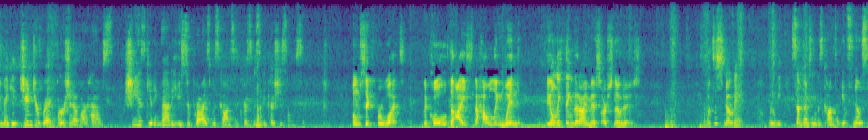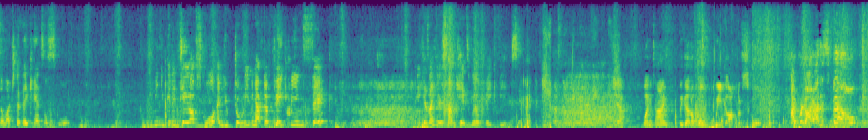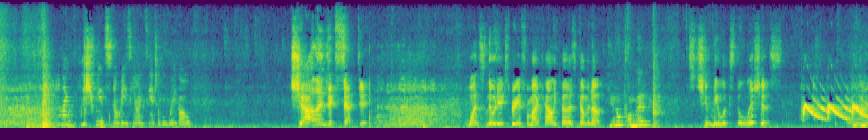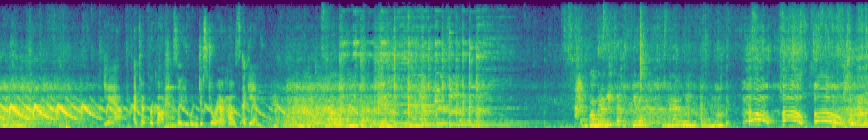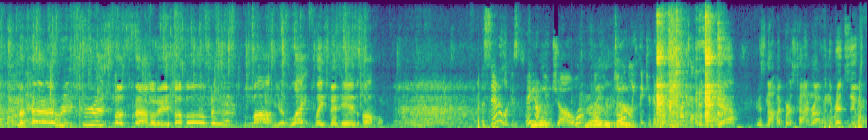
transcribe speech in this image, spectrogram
to make a gingerbread version of our house. She is giving Maddie a surprise Wisconsin Christmas because she's homesick. Homesick for what? The cold, the ice, the howling wind? The only thing that I miss are snow days. What's a snow day? Ruby, sometimes in Wisconsin it snows so much that they cancel school. You mean you get a day off school and you don't even have to fake being sick? Because I hear some kids will fake being sick. Yeah. One time, we got a whole week off of school. I forgot how to spell! Man, I wish we had snow days here in Santa Luego. Challenge accepted! One snow day experience for my Cali cuz coming up. You don't come in. This chimney looks delicious. Yeah, I took precautions so you wouldn't destroy our house again. Tengo hambre ahorita, pues quiero comer algo y Ho, ho, ho! Merry Christmas, family! Mom, your light placement is awful. The Santa look is great on you, Joe. Your I eyes are tired. totally think you're gonna win the contest. Yeah, it is not my first time rocking the red suit. Plus,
